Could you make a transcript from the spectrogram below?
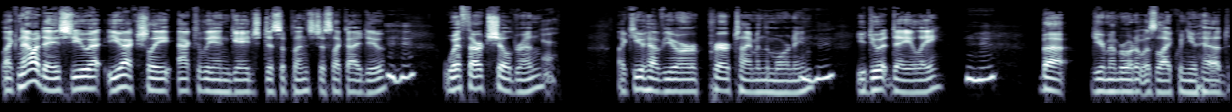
Like nowadays, you you actually actively engage disciplines just like I do mm-hmm. with our children. Yeah. Like you have your prayer time in the morning, you do it daily. But do you remember what it was like when you had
